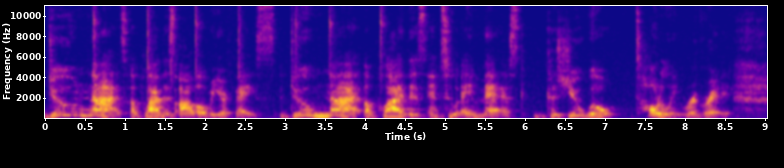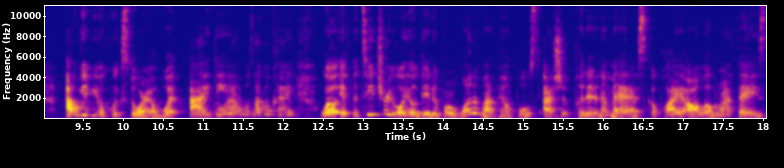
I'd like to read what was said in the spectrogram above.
Do not apply this all over your face. Do not apply this into a mask because you will totally regret it. I'll give you a quick story of what I oh, did. I was like, okay, well, if the tea tree oil did it for one of my pimples, I should put it in a mask, apply it all over my face,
